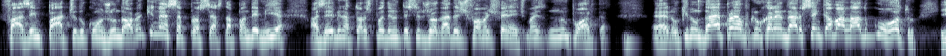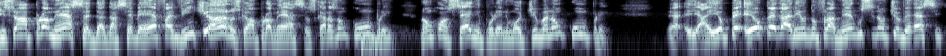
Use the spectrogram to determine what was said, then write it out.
fazem parte do conjunto da obra que nesse processo da pandemia as eliminatórias poderiam ter sido jogadas de forma diferente, mas não importa. É, o que não dá é para o calendário ser encavalado com outro. Isso é uma promessa da, da CBF faz 20 anos que é uma promessa. Os caras não cumprem, não conseguem por N motivo, mas não cumprem. É, e aí eu, eu pegaria o do Flamengo se não tivesse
